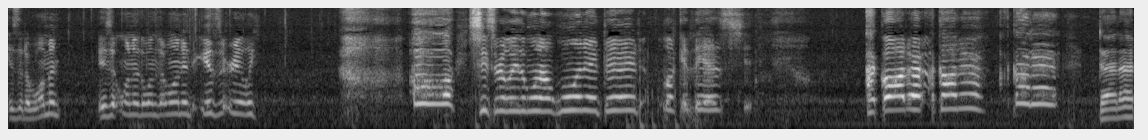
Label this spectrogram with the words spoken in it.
Is it a woman? Is it one of the ones I wanted? Is it really? Oh, she's really the one I wanted, dude. Look at this. I got her. I got her. I got her. Da da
